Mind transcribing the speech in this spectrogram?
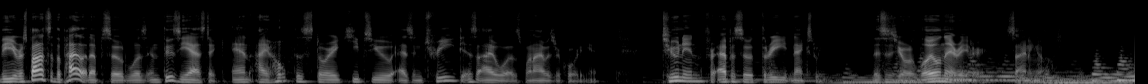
The response to the pilot episode was enthusiastic, and I hope this story keeps you as intrigued as I was when I was recording it. Tune in for episode 3 next week. This is your loyal narrator, signing off.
